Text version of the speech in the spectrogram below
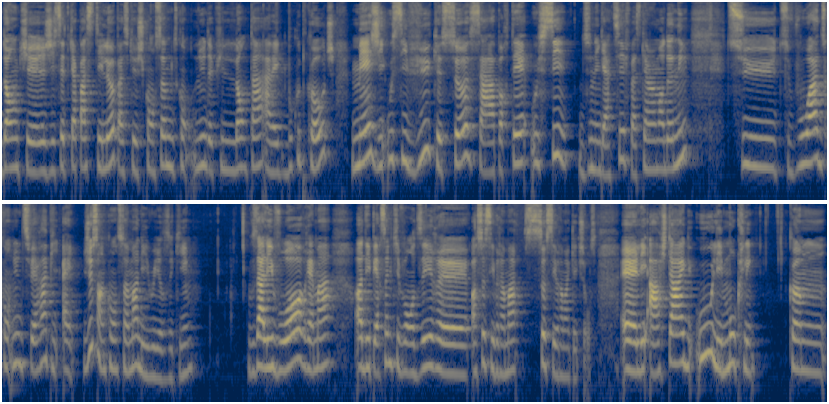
Donc, euh, j'ai cette capacité-là parce que je consomme du contenu depuis longtemps avec beaucoup de coachs, mais j'ai aussi vu que ça, ça apportait aussi du négatif parce qu'à un moment donné, tu, tu vois du contenu différent, puis hey, juste en consommant des Reels, ok? Vous allez voir vraiment ah, des personnes qui vont dire euh, Ah, ça c'est vraiment, ça c'est vraiment quelque chose. les hashtags ou les mots-clés. Comme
